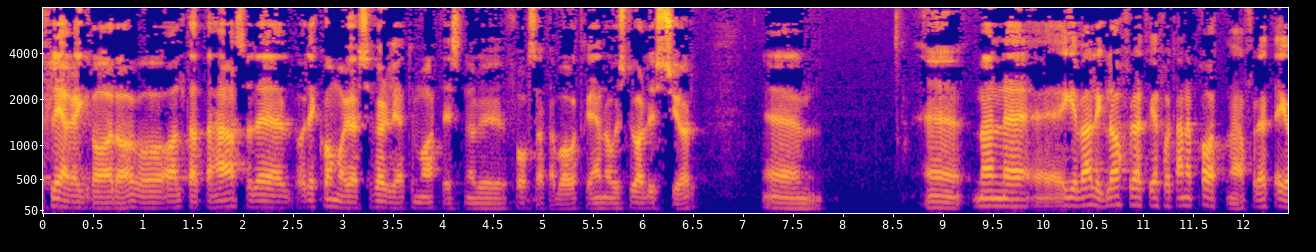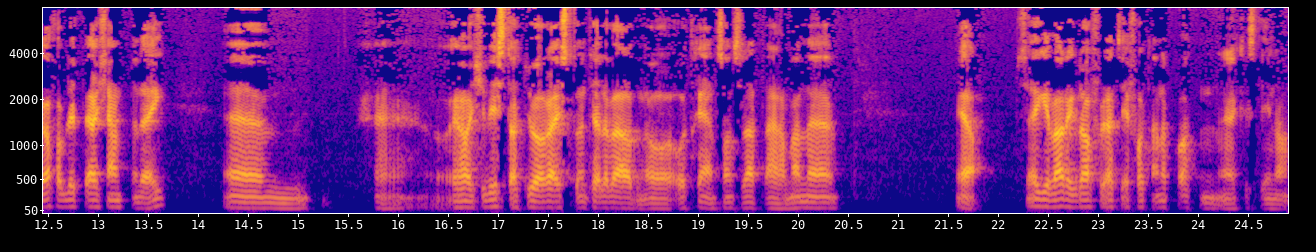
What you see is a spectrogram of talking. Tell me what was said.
flere grader og alt dette her. Så det, og det kommer jo selvfølgelig automatisk når du fortsetter bare å trene, og hvis du har lyst sjøl. men eh, jeg er veldig glad for at vi har fått denne praten her, for jeg i hvert fall blitt bedre kjent med deg. Ehm, eh, jeg har ikke visst at du har reist rundt hele verden og, og trent sånn som dette her, men eh, ja. Så jeg er veldig glad for at vi har fått denne praten, eh, Kristina.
